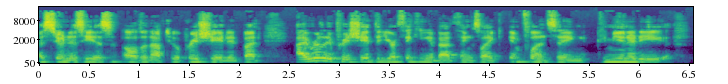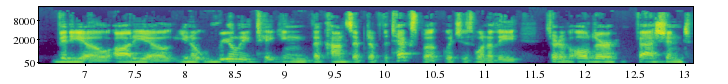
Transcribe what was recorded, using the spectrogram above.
as soon as he is old enough to appreciate it. But I really appreciate that you're thinking about things like influencing community video, audio, you know, really taking the concept of the textbook, which is one of the sort of older fashioned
